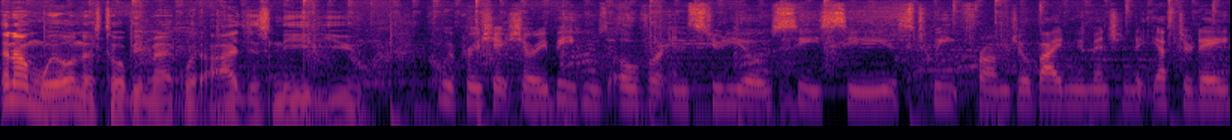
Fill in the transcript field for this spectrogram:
And I'm Will, and that's Toby Mac with I Just Need You. We appreciate Sherry B, who's over in Studio CC. This tweet from Joe Biden, we mentioned it yesterday,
